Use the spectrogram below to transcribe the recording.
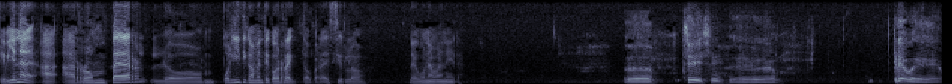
que viene a, romper lo políticamente correcto, para decirlo de alguna manera. Eh, sí, sí. Eh, creo que,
